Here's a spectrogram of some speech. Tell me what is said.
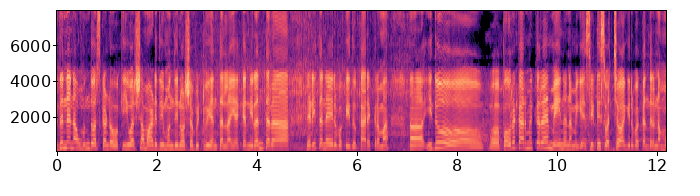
ಇದನ್ನೇ ನಾವು ಮುಂದುವರ್ಸ್ಕೊಂಡು ಹೋಗ್ಬೇಕು. ಈ ವರ್ಷ ಮಾಡಿದ್ವಿ, ಮುಂದಿನ ವರ್ಷ ಬಿಟ್ವಿ ಅಂತಲ್ಲ. ಯಾಕೆ? ನಿರಂತರ ನಡೀತಾನೆ ಇರಬೇಕು ಇದು ಕಾರ್ಯಕ್ರಮ. ಇದು ಪೌರ ಕಾರ್ಮಿಕರೇ ಮೇನ್ ನಮಗೆ. ಸಿಟಿ ಸ್ವಚ್ಛವಾಗಿರ್ಬೇಕಂದ್ರೆ ನಮ್ಮ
